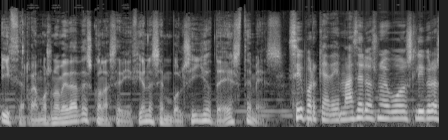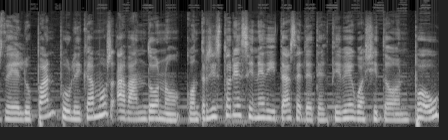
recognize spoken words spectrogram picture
Y cerramos novedades con las ediciones en bolsillo de este mes. Sí, porque además de los nuevos libros de Lupin, publicamos Abandono, con tres historias inéditas del detective Washington Poe,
